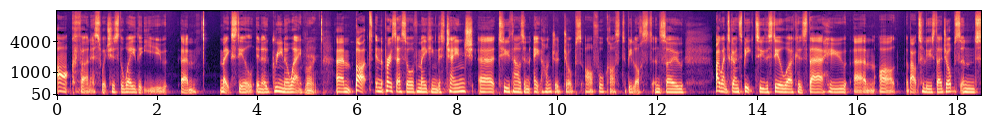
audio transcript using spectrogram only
arc furnace, which is the way that you um, make steel in a greener way. Right. Um, but in the process of making this change, uh, 2,800 jobs are forecast to be lost. And so I went to go and speak to the steel workers there who um, are about to lose their jobs and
